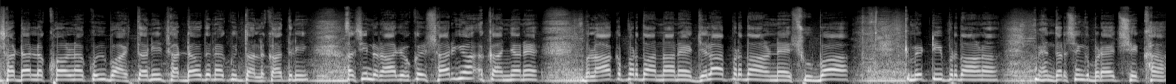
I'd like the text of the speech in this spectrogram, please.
ਸਾਡਾ ਲਖਵਾਲ ਨਾਲ ਕੋਈ ਵਾਸਤਾ ਨਹੀਂ ਸਾਡਾ ਉਹਦੇ ਨਾਲ ਕੋਈ ਤਾਲੁਕਾਤ ਨਹੀਂ। ਅਸੀਂ ਨਾਰਾਜ਼ ਹੋ ਕੇ ਸਾਰੀਆਂ ਇਕਾਈਆਂ ਨੇ ਬਲਾਕ ਪ੍ਰਧਾਨਾਂ ਨੇ ਜ਼ਿਲ੍ਹਾ ਪ੍ਰਧਾਨ ਨੇ ਸੂਬਾ ਕਮੇਟੀ ਪ੍ਰਧਾਨ ਮਹਿੰਦਰ ਸਿੰਘ ਬੜੈਚ ਸ਼ੇਖਾ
